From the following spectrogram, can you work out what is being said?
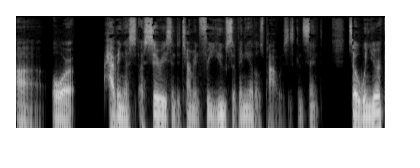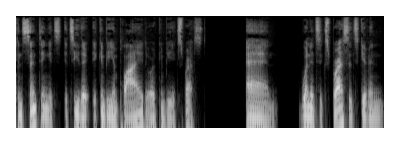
uh, or having a, a serious and determined free use of any of those powers is consent. So when you're consenting, it's, it's either, it can be implied or it can be expressed. And when it's expressed, it's given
